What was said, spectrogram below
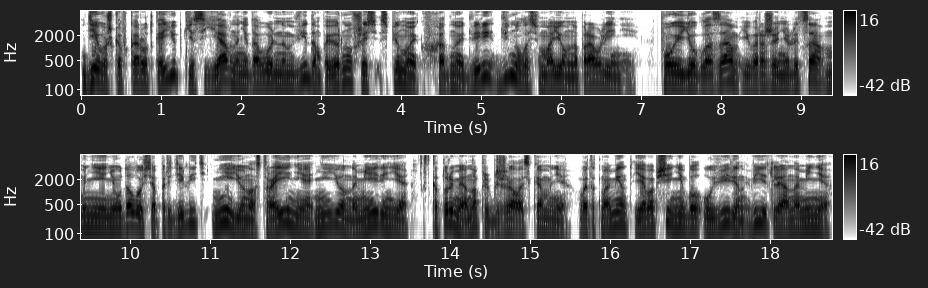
Девушка в короткой юбке с явно недовольным видом, повернувшись спиной к входной двери, двинулась в моем направлении. По ее глазам и выражению лица мне не удалось определить ни ее настроение, ни ее намерения, с которыми она приближалась ко мне. В этот момент я вообще не был уверен, видит ли она меня.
